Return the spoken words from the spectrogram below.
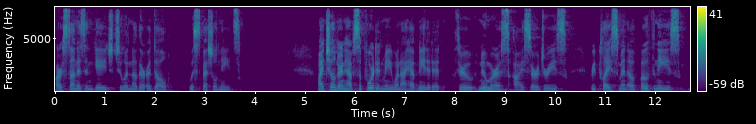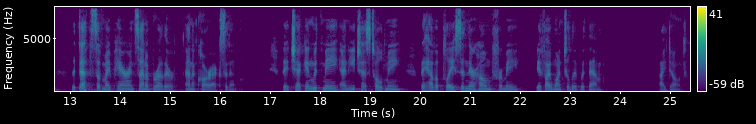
Our son is engaged to another adult with special needs. My children have supported me when I have needed it through numerous eye surgeries, replacement of both knees, the deaths of my parents and a brother, and a car accident. They check in with me, and each has told me they have a place in their home for me if I want to live with them. I don't.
